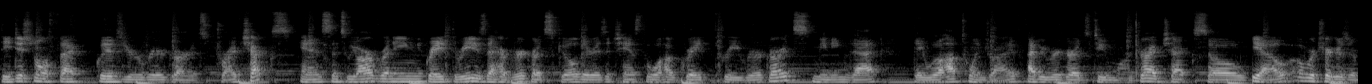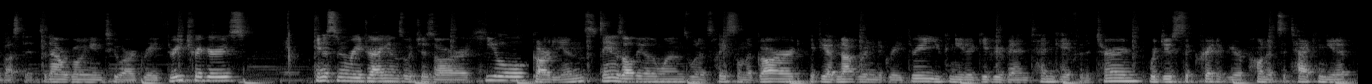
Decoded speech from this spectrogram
The additional effect gives your rear guards drive checks. And since we are running grade threes that have rear guard skill, there is a chance that we'll have grade three rear guards, meaning that they will have twin drive. Heavy rear guards do more drive checks. So yeah, over triggers are busted. So now we're going into our grade three triggers. Innocent Ray Dragons, which is our heal guardians. Same as all the other ones, when it's placed on the guard, if you have not ridden to grade 3, you can either give your van 10k for the turn, reduce the crit of your opponent's attacking unit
